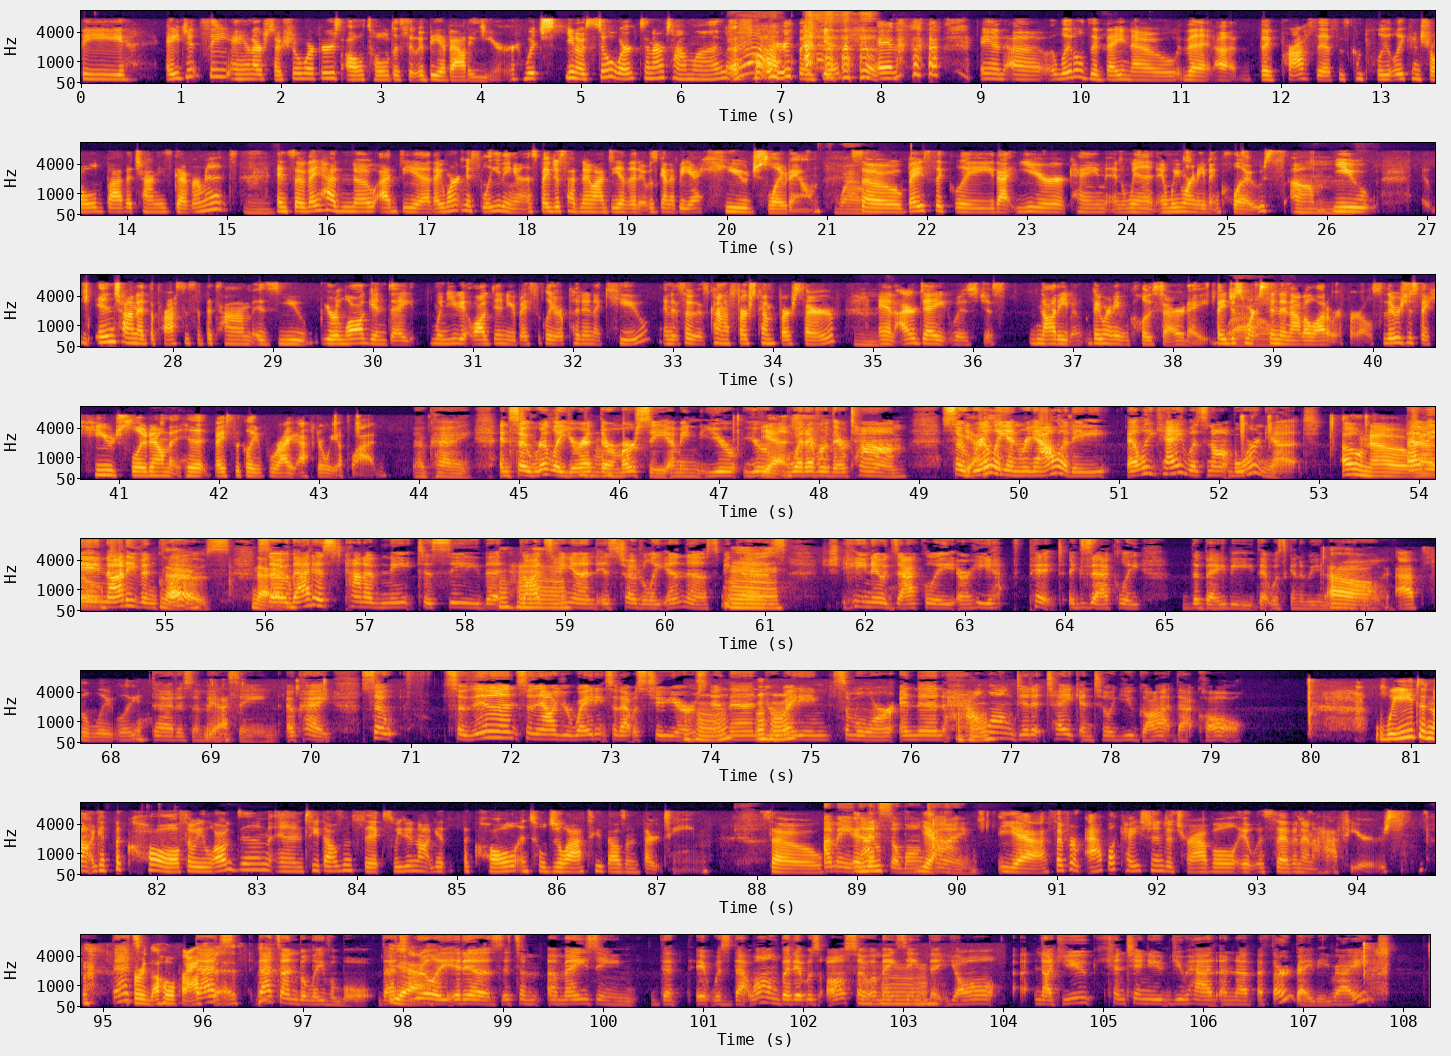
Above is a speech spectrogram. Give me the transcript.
the agency and our social workers all told us it would be about a year, which you know still worked in our timeline. That's yeah. what we were thinking. and and uh, little did they know that uh, the process is completely controlled by the Chinese government, mm. and so they had no idea. They weren't misleading us. They just had no idea that it was going to be a huge slowdown. Wow. So basically, that year came and went, and we weren't even close. Um, mm. You in China, the process at the time is you your login date. When you get logged in, you basically are put in a queue, and it's so it's kind of first come first serve. Mm. And our date was just not even they weren't even close to our date. They just wow. weren't sending out a lot of referrals. So there was just a huge slowdown that hit basically right after we applied. Okay. And so really you're mm-hmm. at their mm-hmm. mercy. I mean, you're you're yes. whatever their time. So yes. really in reality, Ellie K was not born yet. Oh no. I no. mean, not even close. No. So that is kind of neat to see that mm-hmm. God's hand is totally in this because mm. he knew exactly or he picked exactly the baby that was going to be in oh, home. absolutely. That is amazing. Yes. Okay. So so then so now you're waiting so that was 2 years mm-hmm. and then mm-hmm. you're waiting some more and then how mm-hmm. long did it take until you got that call? We did not get the call. So we logged in in 2006. We did not get the call until July 2013. So I mean, that's then, a long yeah, time. Yeah. So from application to travel, it was seven and a half years that's, for the whole process. That's, that's unbelievable. That's yeah. really it is. It's amazing that it was that long, but it was also mm-hmm. amazing that y'all like you continued. You had another a third baby, right?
